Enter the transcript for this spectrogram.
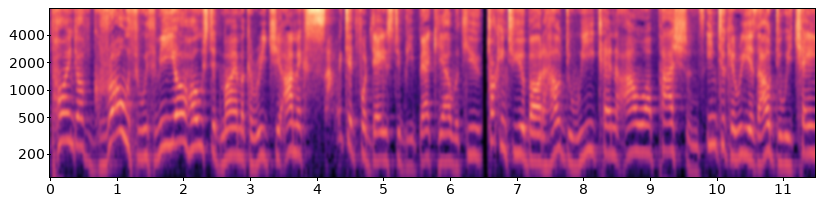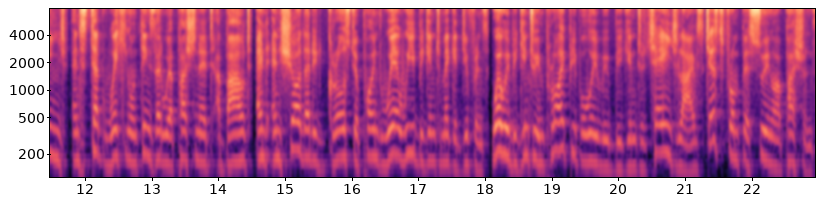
Point of Growth with me, your host, Admire Makarichi. I'm excited for days to be back here with you, talking to you about how do we turn our passions into careers, how do we change and start working on things that we're passionate about and ensure that it grows to a point where we begin to make a difference, where we begin to employ people, where we begin to change lives just from pursuing our passions.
